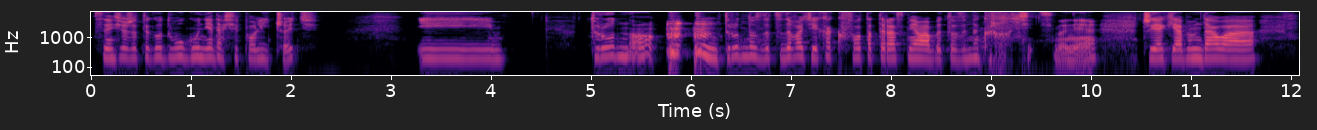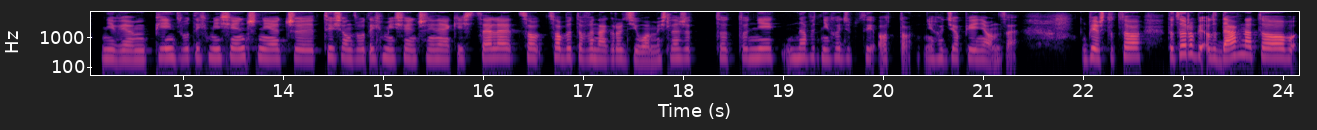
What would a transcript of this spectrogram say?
W sensie, że tego długu nie da się policzyć i trudno, trudno zdecydować, jaka kwota teraz miałaby to wynagrodzić, no nie? Czy jak ja bym dała, nie wiem, 5 zł miesięcznie, czy 1000 zł miesięcznie na jakieś cele, co, co by to wynagrodziło? Myślę, że to, to nie, nawet nie chodzi tutaj o to, nie chodzi o pieniądze. Wiesz, to co, to, co robię od dawna, to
